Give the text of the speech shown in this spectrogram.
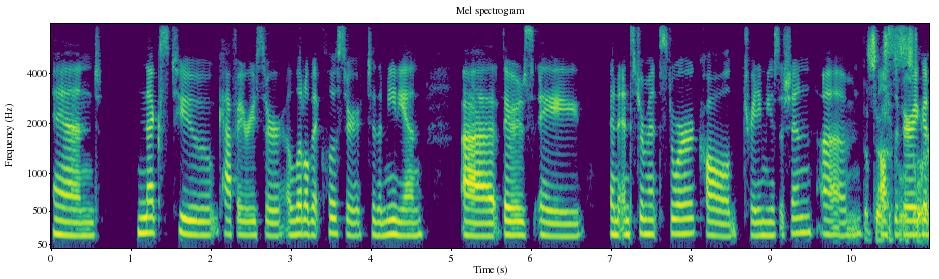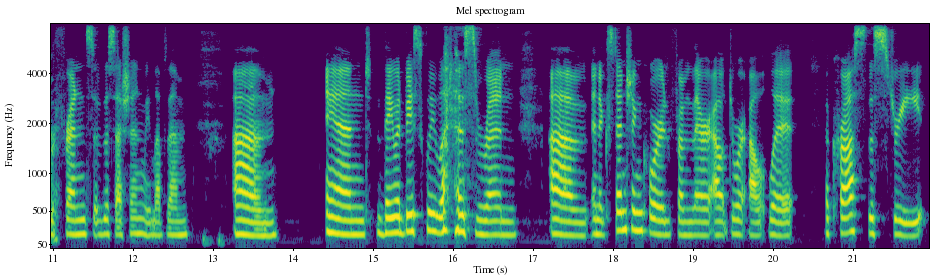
And next to Cafe Racer, a little bit closer to the median, uh, there's a an instrument store called Trading Musician. Um, also very store. good friends of the session. We love them. Um, and they would basically let us run um, an extension cord from their outdoor outlet across the street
